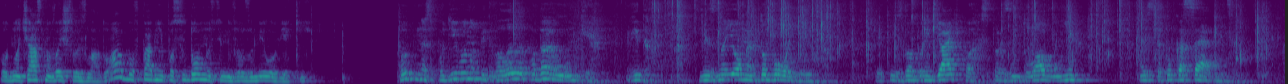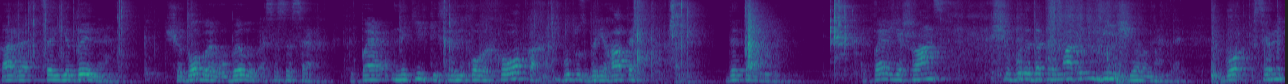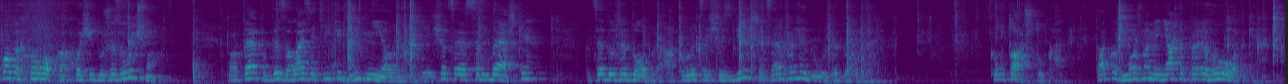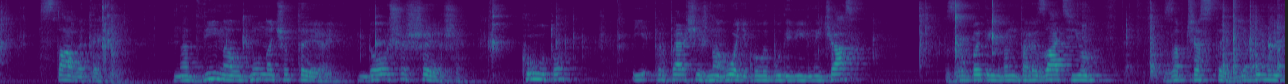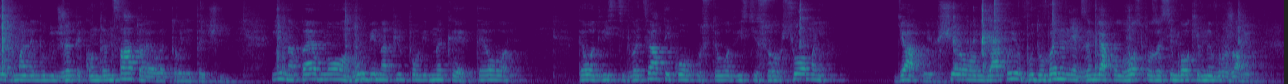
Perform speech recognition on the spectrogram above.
одночасно вийшли з ладу, або в певній послідовності незрозуміло в якій. Тут несподівано підвалили подарунки від незнайомих добродіїв. Якийсь добрий дядько спрезентував мені ось таку касетницю. Каже, це єдине, що добре робили в СССР. Тепер не тільки в сірникових коробках буду зберігати деталі. Тепер є шанс, що буде де тримати і більші елементи. Бо в сірникових коробках хоч і дуже зручно, проте туди залазять тільки дрібні елементи. Якщо це СМДшки, то це дуже добре. А коли це щось більше, це вже не дуже добре. Крута штука. Також можна міняти перегородки. Ставити на дві, на одну, на чотири. Довше, ширше. Круто. І при першій ж нагоді, коли буде вільний час, зробити інвентаризацію запчастин. Я думаю, тут в мене будуть жити конденсатори електролітичні. І, напевно, грубі напівпровідники ТО, ТО-220 корпус, ТО-247. Дякую. Щиро вам дякую. Буду винен як земля колгоспу за 7 років не врожаю.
